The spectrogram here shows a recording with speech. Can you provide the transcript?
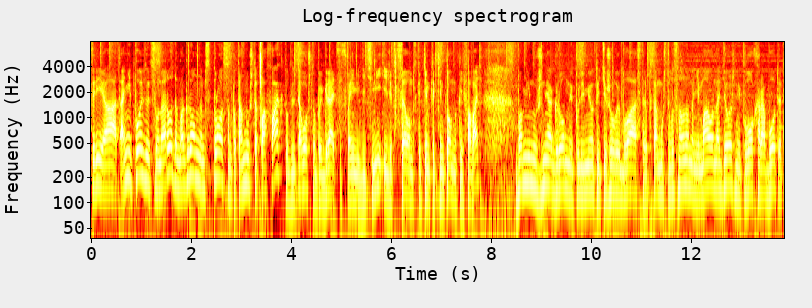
Триад. Они пользуются у народом огромным спросом, потому что по факту для того, чтобы играть со своими детьми или в целом с каким-то кентом и кайфовать, вам не нужны огромные пулеметы и тяжелые бластеры, потому что в основном они малонадежные, плохо работают.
